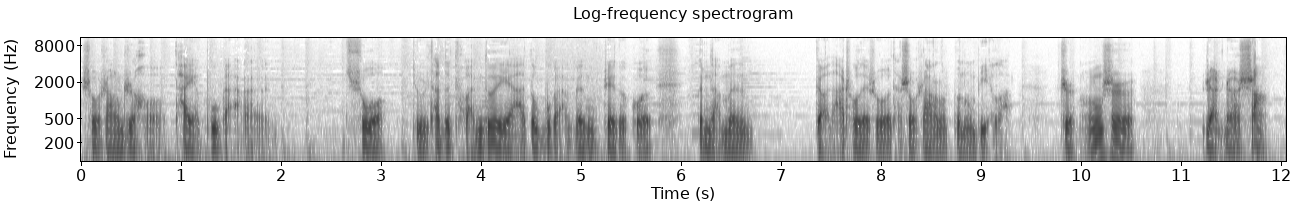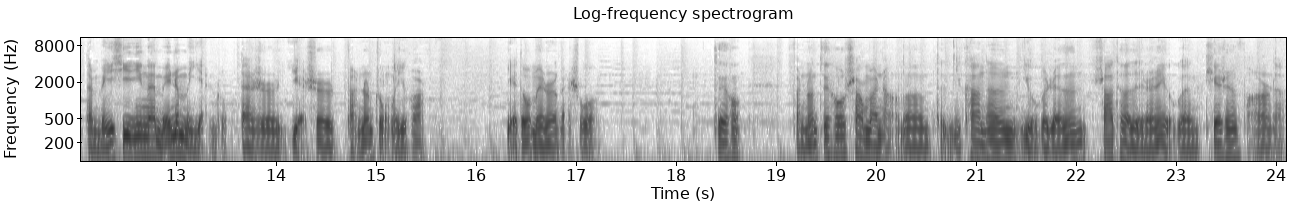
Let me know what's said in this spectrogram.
受伤之后，他也不敢。说就是他的团队呀都不敢跟这个国跟咱们表达出来说他受伤了不能比了，只能是忍着上。但梅西应该没那么严重，但是也是反正肿了一块，也都没人敢说。最后，反正最后上半场呢，他你看他有个人沙特的人有个贴身防着他，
